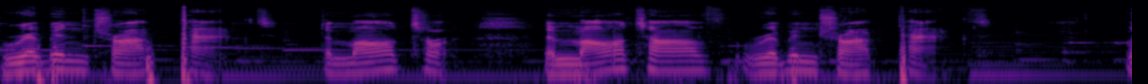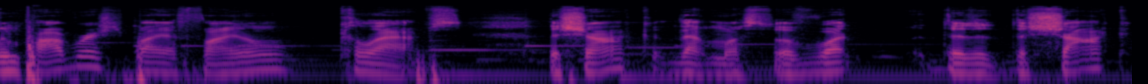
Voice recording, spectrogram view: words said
Ribbentrop Pact. The Molotov, the Molotov Ribbentrop Pact. Impoverished by a final collapse, the shock that must of what the, the shock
